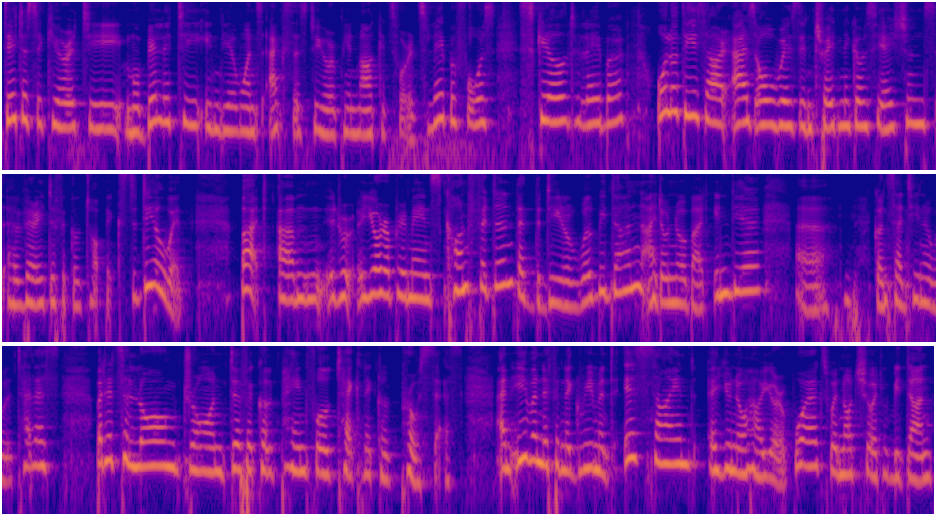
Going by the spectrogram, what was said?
data security, mobility. India wants access to European markets for its labor force, skilled labor. All of these are, as always in trade negotiations, uh, very difficult topics to deal with. But um, it, Europe remains confident that the deal will be done. I don't know about India. Uh, Konstantina will tell us. But it's a long, drawn, difficult, painful, technical process. And even if an agreement is signed, uh, you know how Europe works. We're not sure it'll be done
